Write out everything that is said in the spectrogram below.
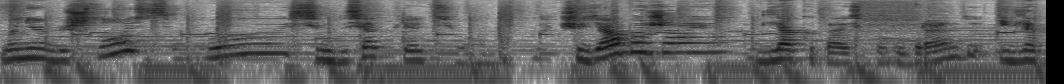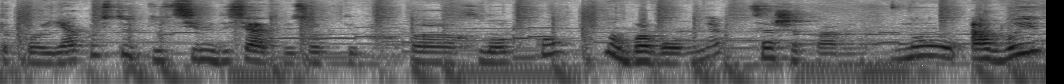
мені обійшлось в 75 юанів. Що я вважаю для китайського бренду і для такої якості тут 70% хлопку, ну бавовня, це шикарно. Ну а ви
